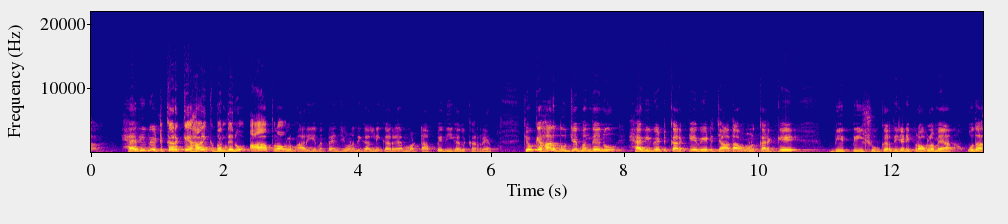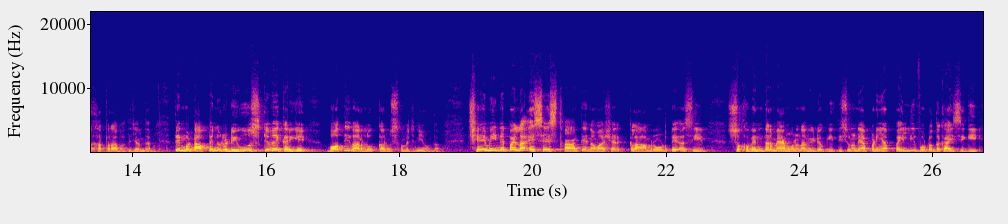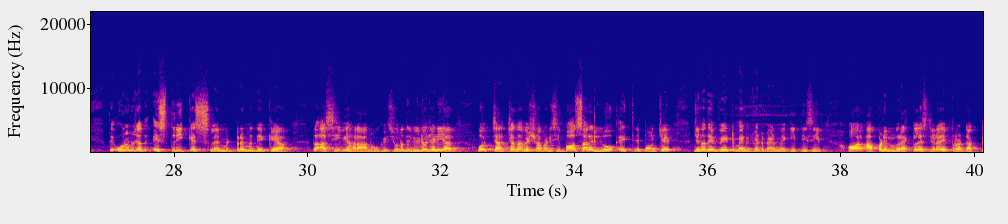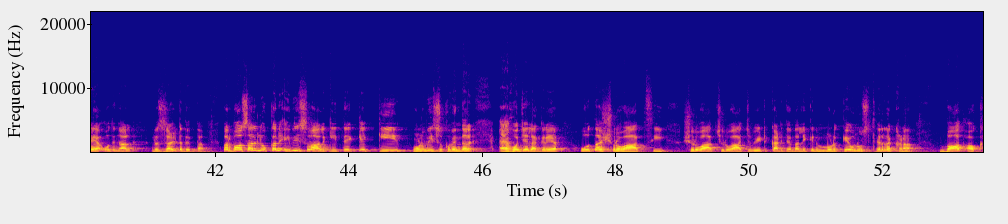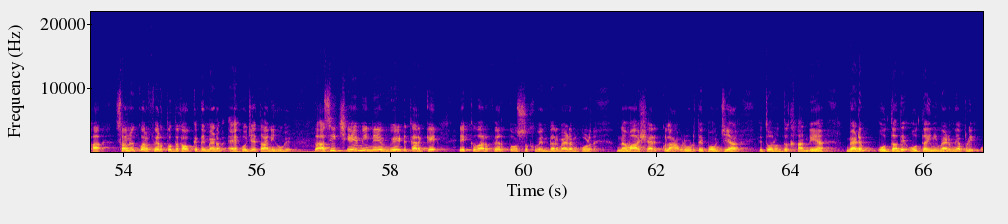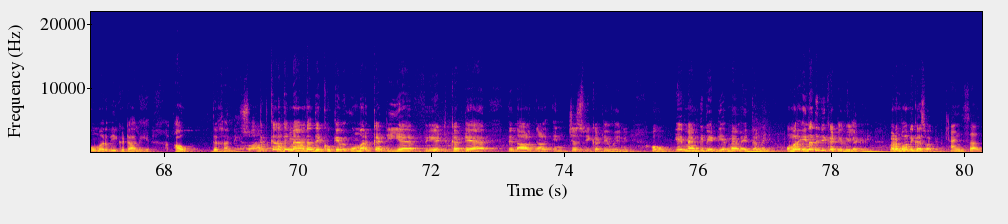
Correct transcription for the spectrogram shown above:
ਹੈਵੀ weight ਕਰਕੇ ਹਰ ਇੱਕ ਬੰਦੇ ਨੂੰ ਆਹ ਪ੍ਰੋਬਲਮ ਆ ਰਹੀ ਹੈ। ਮੈਂ ਭੈਣ ਜੀ ਉਹਨਾਂ ਦੀ ਗੱਲ ਨਹੀਂ ਕਰ ਰਿਹਾ, ਮੋਟਾਪੇ ਦੀ ਗੱਲ ਕਰ ਰਿਹਾ। ਕਿਉਂਕਿ ਹਰ ਦੂਜੇ ਬੰਦੇ ਨੂੰ ਹੈਵੀ weight ਕਰਕੇ, weight ਜ਼ਿਆਦਾ ਹੋਣ ਕਰਕੇ ਬੀਪੀ ਸ਼ੂਗਰ ਦੀ ਜਿਹੜੀ ਪ੍ਰੋਬਲਮ ਆ, ਉਹਦਾ ਖਤਰਾ ਵੱਧ ਜਾਂਦਾ। ਤੇ ਮੋਟਾਪੇ ਨੂੰ ਰਿਡਿਊਸ ਕਿਵੇਂ ਕਰੀਏ? ਬਹੁਤੀ ਵਾਰ ਲੋਕਾਂ ਨੂੰ ਸਮਝ ਨਹੀਂ ਆਉਂਦਾ। 6 ਮਹੀਨੇ ਪਹਿਲਾਂ ਇਸੇ ਸਥਾਨ ਤੇ ਨਵਾਂ ਸ਼ਹਿਰ ਕਲਾਮ ਰੋਡ ਤੇ ਅਸੀਂ ਸੁਖਵਿੰਦਰ ਮੈਮ ਉਹਨਾਂ ਨਾਲ ਵੀਡੀਓ ਕੀਤੀ ਸੀ। ਉਹਨਾਂ ਨੇ ਆਪਣੀ ਆ ਪਹਿਲੀ ਫੋਟੋ ਦਿਖਾਈ ਸੀਗੀ ਤੇ ਉਹਨਾਂ ਨੂੰ ਜਦ ਇਸ ਤਰੀਕੇ ਸਲਿਮ ਟ੍ਰਿਮ ਦੇਖਿਆ, ਤਾਂ ਅਸੀਂ ਵੀ ਹੈਰਾਨ ਹੋ ਗਏ ਸੀ। ਉਹਨਾਂ ਦੀ ਵੀਡੀਓ ਜਿਹੜੀ ਆ, ਉਹ ਚਰਚਾ ਦਾ ਵਿਸ਼ਾ ਬਣੀ ਸੀ। ਬਹੁਤ ਸਾਰੇ ਲੋਕ ਇੱਥੇ ਪਹੁੰਚੇ, ਜਿਨ੍ਹਾਂ ਦੇ weight ਮੈਨੇਜਮੈਂਟ ਮੈਮ ਨੇ ਕੀਤੀ ਸੀ। ਔਰ ਆਪਣੇ ਮਿਰੈਕਲਸ ਜਿਹੜਾ ਇਹ ਪ੍ਰੋਡਕਟ ਹੈ, ਉਹਦੇ ਨਾਲ ਰਿਜ਼ਲਟ ਦਿੱਤਾ। ਪਰ ਬਹੁਤ ਸਾਰੇ ਲੋਕਾਂ ਨੇ ਇਹ ਵੀ ਸਵਾਲ ਕੀਤੇ ਕਿ ਕੀ ਹੁਣ ਵੀ ਸੁਖਵਿੰਦਰ ਇਹੋ ਜਿਹੇ ਲੱਗ ਰਹੇ ਆ? ਉਹ ਤਾਂ ਸ਼ੁਰੂਆਤ ਸੀ। ਸ਼ੁਰੂਆਤ ਸ਼ੁਰੂਆਤ ਚ weight ਘਟ ਜਾਂਦਾ, ਲੇਕਿਨ ਮੁੜ ਕੇ ਉਹਨੂੰ ਸਥਿਰ ਰੱਖਣਾ ਬਹੁਤ ਔਖਾ। ਸਾਨੂੰ ਇੱਕ ਵਾਰ ਫਿਰ ਤੋਂ ਦਿਖਾਓ ਕਿਤੇ ਮੈਡਮ ਇਹੋ ਜਿਹੇ ਤਾਂ ਨਹੀਂ ਹੋਗੇ ਤਾਂ ਅਸੀਂ 6 ਮਹੀਨੇ ਵੇਟ ਕਰਕੇ ਇੱਕ ਵਾਰ ਫਿਰ ਤੋਂ ਸੁਖਵਿੰਦਰ ਮੈਡਮ ਕੋਲ ਨਵਾਂ ਸ਼ਹਿਰ ਗੁਲਾਮ ਰੋਡ ਤੇ ਪਹੁੰਚੇ ਆ ਤੇ ਤੁਹਾਨੂੰ ਦਿਖਾਣੇ ਆ ਮੈਡਮ ਉਦਾਂ ਦੇ ਉਦਾਂ ਹੀ ਨਹੀਂ ਮੈਡਮ ਨੇ ਆਪਣੀ ਉਮਰ ਵੀ ਘਟਾ ਲਈ ਹੈ। ਆਓ ਦਿਖਾਣੇ ਸਵਾਗਤ ਕਰਦੇ ਮੈਮ ਦਾ। ਦੇਖੋ ਕਿਵੇਂ ਉਮਰ ਘਟੀ ਹੈ weight ਘਟਿਆ ਹੈ ਤੇ ਨਾਲ ਨਾਲ ਇੰਚਸ ਵੀ ਘਟੇ ਹੋਏ ਨੇ। ਉਹ ਇਹ ਮੈਮ ਦੀ ਬੇਟੀ ਹੈ। ਮੈਮ ਇੱਧਰ ਨੇ। ਉਮਰ ਇਹਨਾਂ ਦੀ ਵੀ ਘਟੀ ਹੋਈ ਲੱਗ ਰਹੀ ਹੈ। ਮੈਡਮ ਬਹੁਤ ਨਿੱਘਾ ਸਵਾਗਤ। ਹਾਂਜੀ ਸਰ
